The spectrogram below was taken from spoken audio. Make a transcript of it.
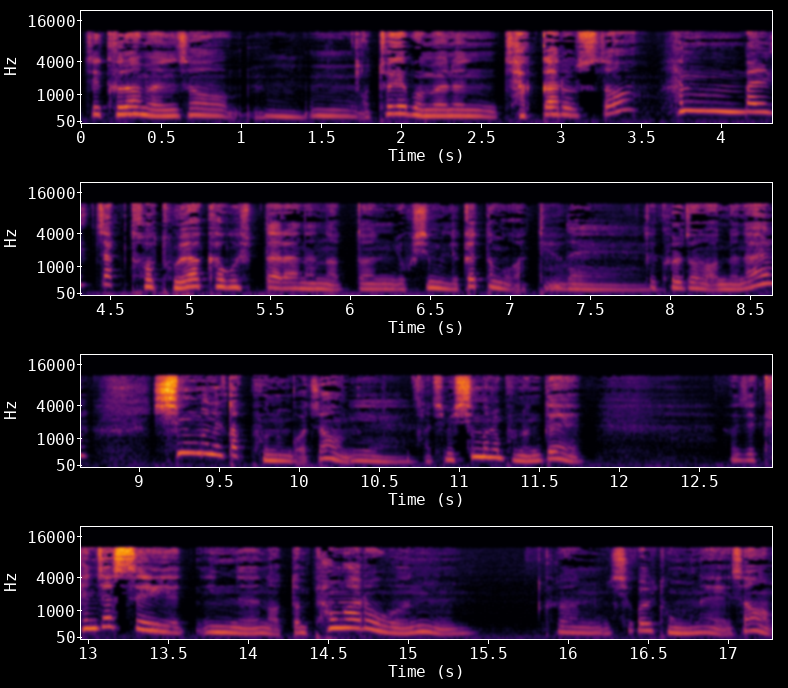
이제 그러면서 음. 음, 어떻게 보면은 작가로서 한 발짝 더 도약하고 싶다라는 어떤 욕심을 느꼈던 것 같아요. 네. 그러던 어느 날 신문을 딱 보는 거죠. 예. 아침에 신문을 보는데 이제 캔자스에 있는 어떤 평화로운 그런 시골 동네에서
